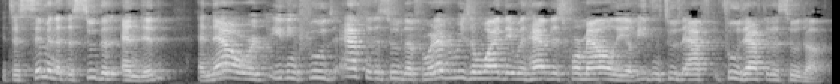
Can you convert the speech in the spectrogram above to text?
It's a simon that the Suda ended, and now we're eating foods after the Suda for whatever reason why they would have this formality of eating foods after the Suda.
